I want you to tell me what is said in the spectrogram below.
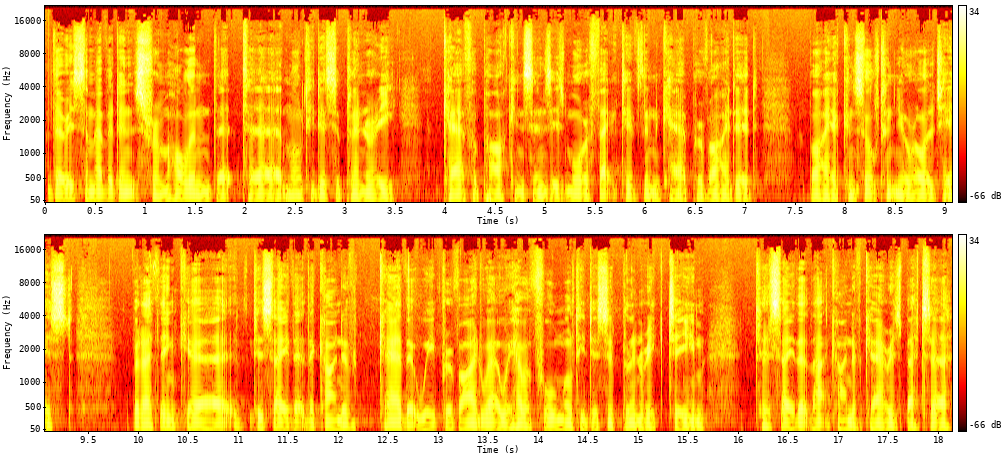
There is some evidence from Holland that uh, multidisciplinary care for Parkinson's is more effective than care provided by a consultant neurologist. But I think uh, to say that the kind of care that we provide, where we have a full multidisciplinary team, to say that that kind of care is better,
